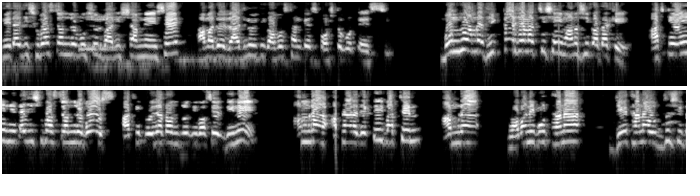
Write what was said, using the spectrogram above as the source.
নেতাজি সুভাষচন্দ্র বসুর বাড়ির সামনে এসে আমাদের রাজনৈতিক অবস্থানকে স্পষ্ট করতে এসেছি। বন্ধু, আমরা ধিক্কার জানাচ্ছি সেই মানসিকতাকে। আজকে এই নেতাজি সুভাষচন্দ্র বোস আজকে প্রজাতন্ত্র দিবসের দিনে আমরা, আপনারা দেখতেই পাচ্ছেন, আমরা ভবানীপুর থানা, যে থানা অধ্যুষিত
